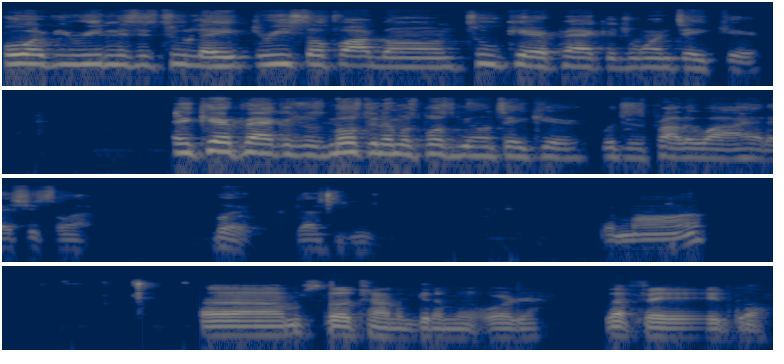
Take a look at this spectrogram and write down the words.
Four, if you're reading this, is too late. Three, So Far Gone. Two, Care Package. One, Take Care. And Care Package was most of them were supposed to be on Take Care, which is probably why I had that shit so high. But that's just me. Come. Uh, I'm still trying to get them in order. Let Fave go.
